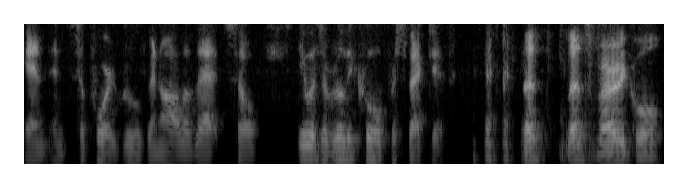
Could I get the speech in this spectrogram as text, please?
and and support group and all of that. So it was a really cool perspective. that that's very cool.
